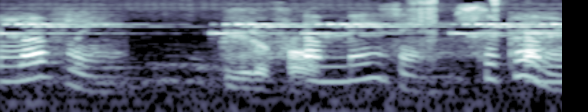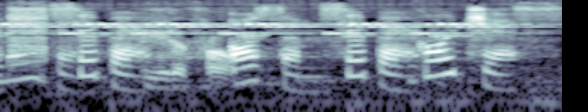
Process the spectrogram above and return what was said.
Lovely. Beautiful. Amazing. Super. Amazing. Super. Beautiful. Awesome. Super. Gorgeous.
